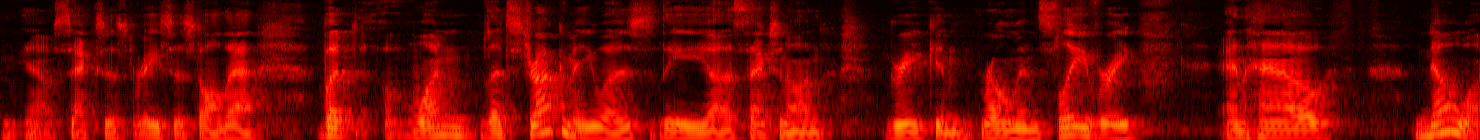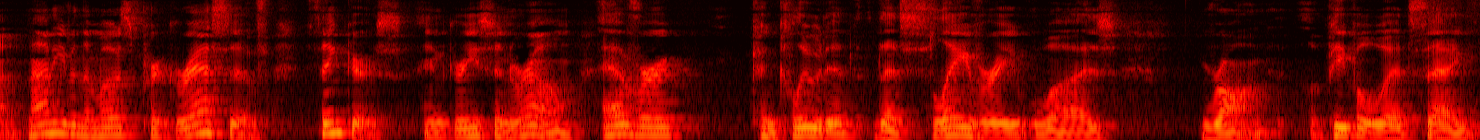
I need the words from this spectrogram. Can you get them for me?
you know, sexist, racist, all that. But one that struck me was the uh, section on Greek and Roman slavery and how no one, not even the most progressive thinkers in Greece and Rome, ever concluded that slavery was wrong. People would say,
